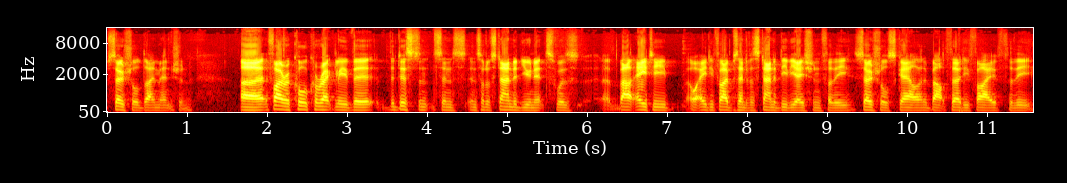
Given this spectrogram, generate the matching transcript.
social dimension. Uh, if I recall correctly, the, the distance in, in sort of standard units was about 80 or 85% of a standard deviation for the social scale and about 35 for the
